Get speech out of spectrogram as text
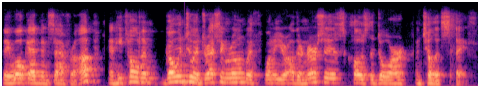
They woke Edmond Safra up, and he told him, Go into a dressing room with one of your other nurses, close the door until it's safe.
